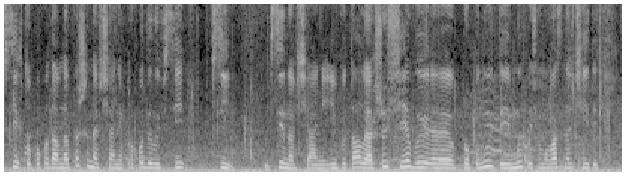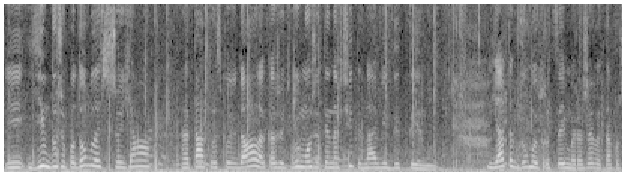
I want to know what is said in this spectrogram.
Всі, хто попадав на перше навчання, проходили всі, всі, всі навчання і питали, а що ще ви е, пропонуєте, і ми хочемо вас навчитись. І їм дуже подобалось, що я е, так розповідала. кажуть, ви можете навчити навіть дитину. Я так думаю про цей мережевий також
